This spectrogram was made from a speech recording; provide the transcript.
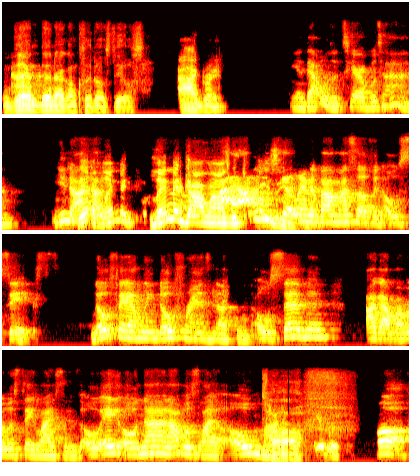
Then I, they're not gonna clear those deals. I agree. Yeah, that was a terrible time. You know, Yeah, I, Lender, lender guidelines were I moved crazy. to Atlanta by myself in 06. No family, no friends, nothing. 07, I got my real estate license. 08, 09, I was like, oh my, Tough. it was rough.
